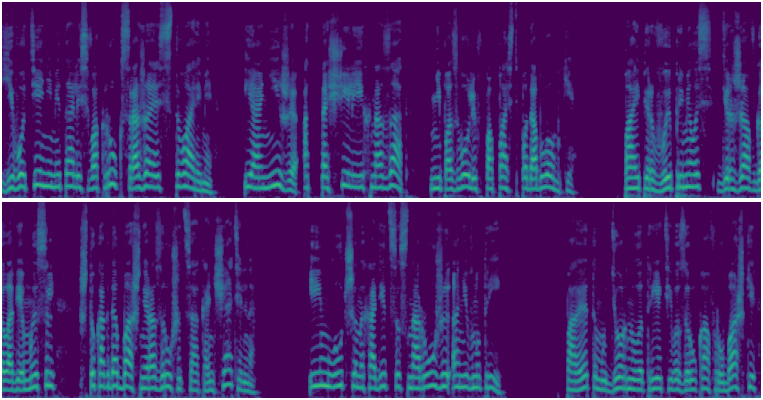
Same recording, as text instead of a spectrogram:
Его тени метались вокруг, сражаясь с тварями, и они же оттащили их назад, не позволив попасть под обломки. Пайпер выпрямилась, держа в голове мысль, что когда башня разрушится окончательно — им лучше находиться снаружи, а не внутри. Поэтому дернула третьего за рукав рубашки,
